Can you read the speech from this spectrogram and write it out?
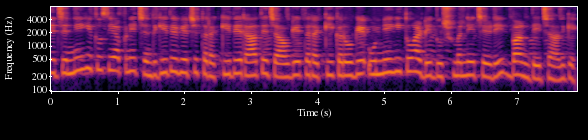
ਤੇ ਜਿੰਨੀ ਹੀ ਤੁਸੀਂ ਆਪਣੀ ਜ਼ਿੰਦਗੀ ਦੇ ਵਿੱਚ ਤਰੱਕੀ ਦੇ ਰਾਹ ਤੇ ਜਾਓਗੇ, ਤਰੱਕੀ ਕਰੋਗੇ ਉਨੇ ਹੀ ਤੁਹਾਡੇ ਦੁਸ਼ਮਣ ਨੇ ਜਿਹੜੇ ਬਣਦੇ ਜਾਣਗੇ।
